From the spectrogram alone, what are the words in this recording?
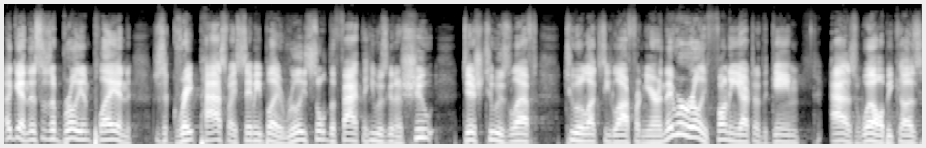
again, this is a brilliant play and just a great pass by Sammy Blais. Really sold the fact that he was going to shoot, dish to his left to Alexi Lafreniere. And they were really funny after the game as well because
